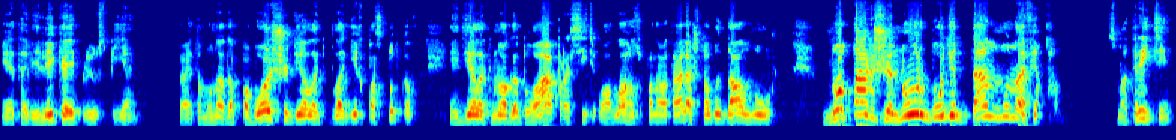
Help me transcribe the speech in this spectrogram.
Это великое преуспеяние. Поэтому надо побольше делать благих поступков и делать много дуа, просить у Аллаха Субхану Тааля, чтобы дал нур. Но также нур будет дан мунафикам. Смотрите,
